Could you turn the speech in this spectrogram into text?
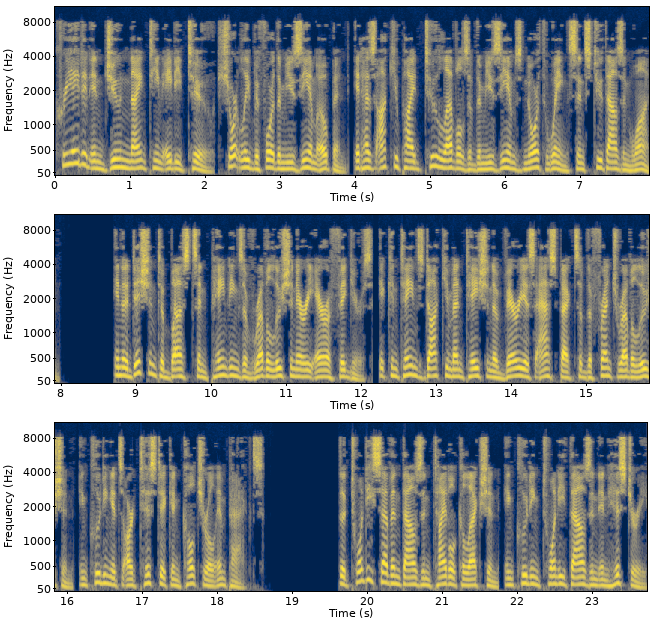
Created in June 1982 shortly before the museum opened, it has occupied two levels of the museum's north wing since 2001. In addition to busts and paintings of Revolutionary-era figures, it contains documentation of various aspects of the French Revolution, including its artistic and cultural impacts. The 27,000 title collection, including 20,000 in history,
